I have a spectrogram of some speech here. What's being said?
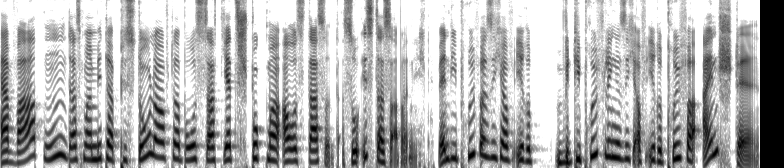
erwarten, dass man mit der Pistole auf der Brust sagt, jetzt spuck mal aus das und das. So ist das aber nicht. Wenn die Prüfer sich auf ihre die Prüflinge sich auf ihre Prüfer einstellen,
